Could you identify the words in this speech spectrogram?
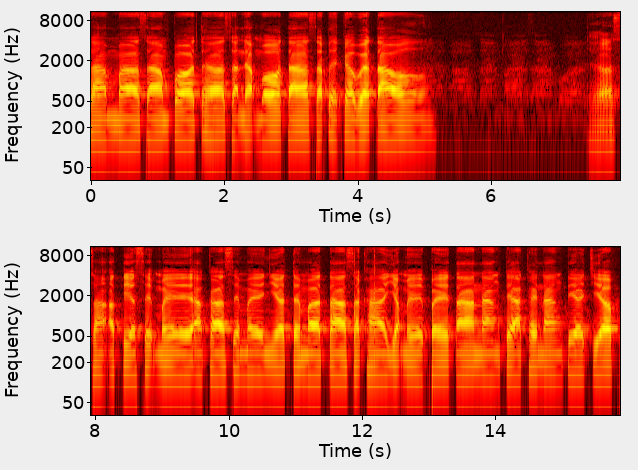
សម្មាសម្ពុទ្ធាសនមោតាសៈភគវតា ធាសៈអតិសិមេអាកាសិមេញាតមតាសខាយមេបេតានាងតេខេនាងតេជាព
